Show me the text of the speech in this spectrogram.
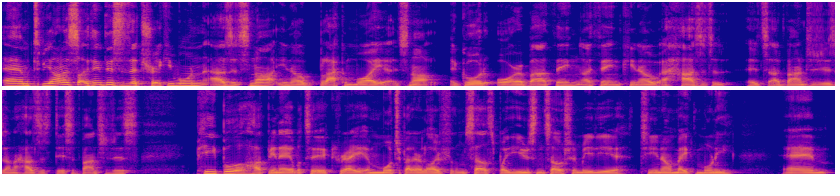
Um, to be honest, I think this is a tricky one as it's not, you know, black and white. It's not a good or a bad thing. I think, you know, it has its, its advantages and it has its disadvantages. People have been able to create a much better life for themselves by using social media to, you know, make money. Um,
